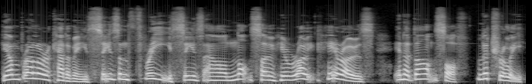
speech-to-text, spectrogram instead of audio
The Umbrella Academy Season 3 sees our not so heroic heroes in a dance off, literally,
